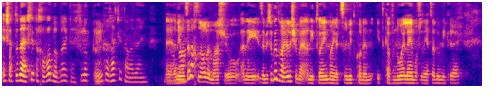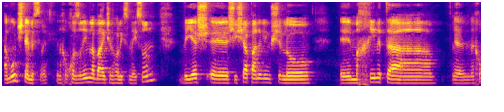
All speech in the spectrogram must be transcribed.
יש, אתה יודע, יש לי את החוברות בבית, אפילו לא- לא קראתי אותם עדיין. אה, אני רוצה לחזור למשהו, אני, זה מסוג הדברים האלה שאני תוהה אם היוצרים התכונן, התכוונו אליהם או שזה יצא במקרה. עמוד 12, אנחנו חוזרים לבית של הוליס מייסון, ויש אה, שישה פאנלים שלו אה, מכין את ה... אה, איך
